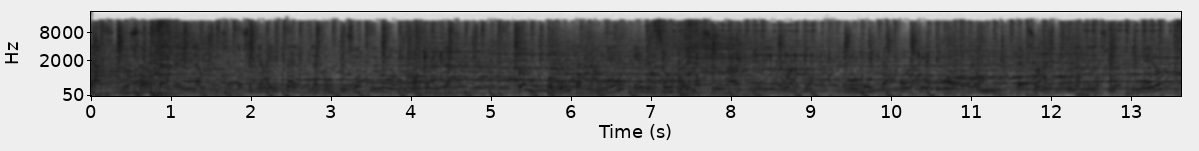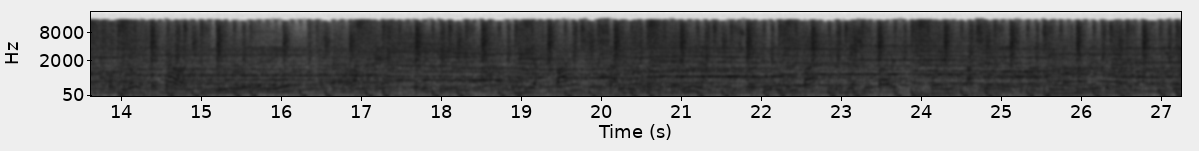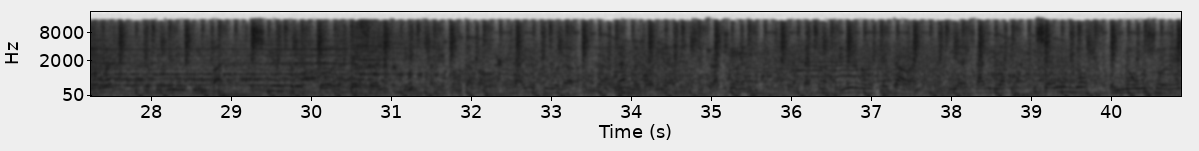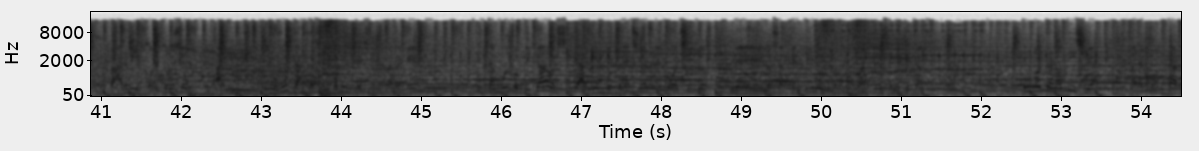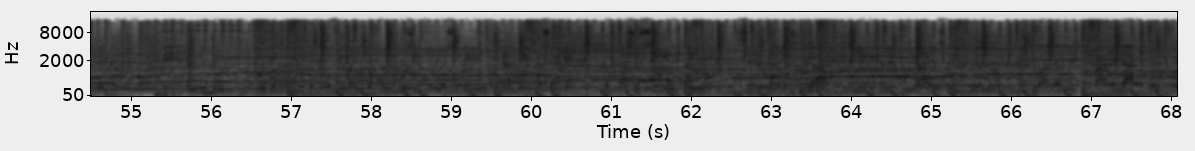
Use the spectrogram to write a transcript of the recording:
las, los habitantes del auto, ¿no es cierto? Ahí está la conclusión y hubo un montón de casos. Donde hubo multas también en el centro de la ciudad de Río Cuarto, hubo multas porque hubo mm, personas circulando en la ciudad primero porque no respetaban el número de DNI. Pares, salen los que terminan su documento en par y los días impares pueden hacer la circulación normalmente, pueden tener circulación normal, los que tienen impar. Siempre todas las personas tienen que salir con tapabocas. Ahí estuvo la, gran mayoría de las infracciones, que las personas primero no respetaban el día de salida y segundo el no uso de barbijo. Entonces ahí hubo multas hasta 5 mil pesos. Complicado y sigue habiendo presión en el bolsillo de los argentinos y de los extranjeros en este caso. Tengo otra noticia para contarte del mismo tipo de coronavirus que se confirmaron dos casos positivos en General Dehesa, o sea que los casos siguen estando cerca de la ciudad y hay que tener cuidado y seguir cuidándonos porque esto va realmente para largo.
